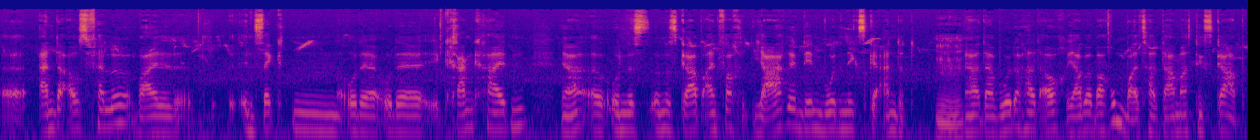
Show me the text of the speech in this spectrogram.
äh, Ernteausfälle, weil Insekten oder, oder Krankheiten. Ja, äh, und, es, und es gab einfach Jahre, in denen wurde nichts geerntet. Ja, da wurde halt auch, ja, aber warum? Weil es halt damals nichts gab.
